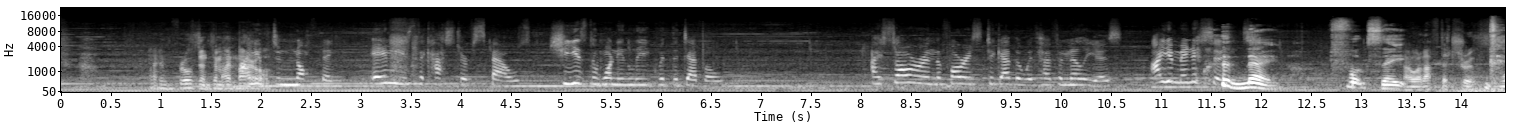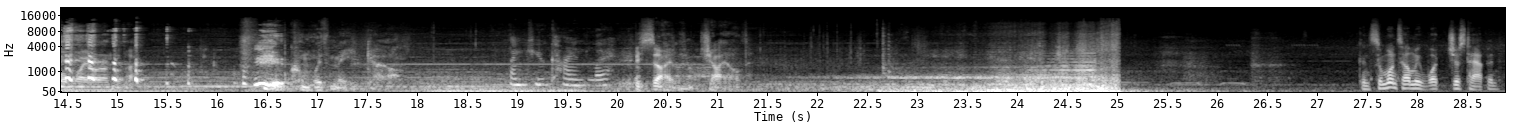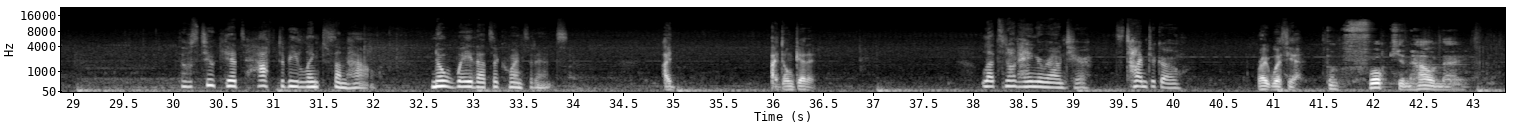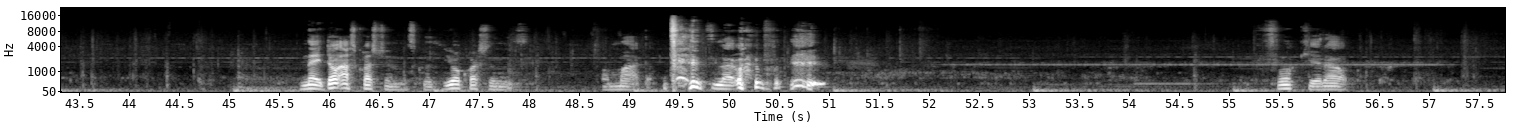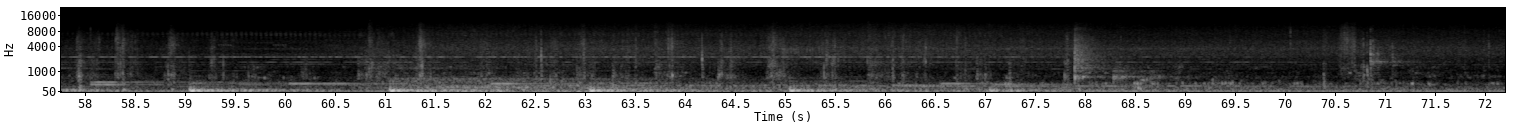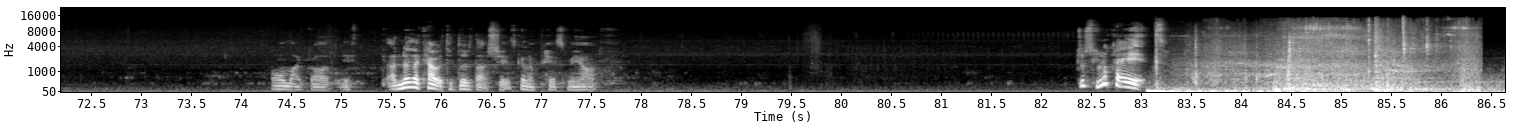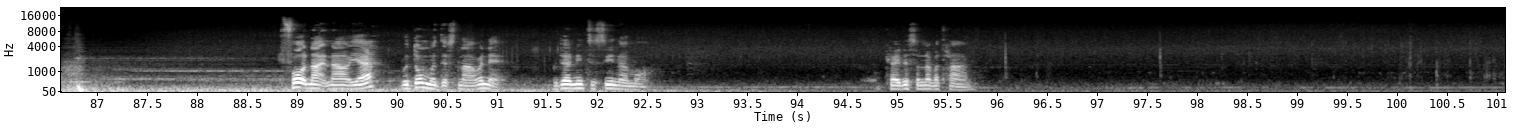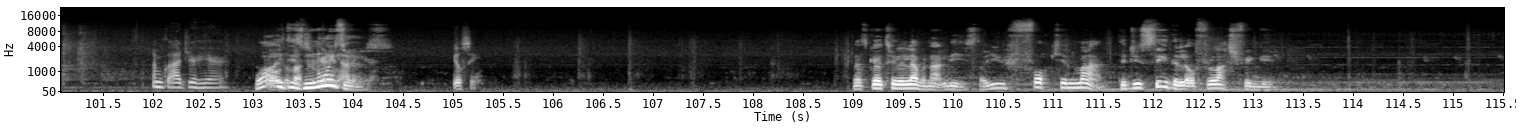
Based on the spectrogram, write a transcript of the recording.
I am frozen to my marrow. I marrow. have done nothing. Amy is the caster of spells. She is the one in league with the devil. I saw her in the forest together with her familiars. I am innocent. no. Fuck's sake. I will have the truth one way or another. you Come with me, girl. Thank you kindly. Be silent, child. Can someone tell me what just happened? Those two kids have to be linked somehow. No way that's a coincidence. I I don't get it. Let's not hang around here. It's time to go. Right with you. The fucking hell, Nay. Nay, don't ask questions, because your questions are mad. It's like, fuck it out. God, if another character does that shit, it's gonna piss me off. Just look at it. Fortnite now, yeah? We're done with this now, innit? We don't need to see no more. Play this another time. I'm glad you're here. What Both are these us are getting out of here. noises? You'll see. Let's go to 11 at least. Are you fucking mad? Did you see the little flash thingy?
